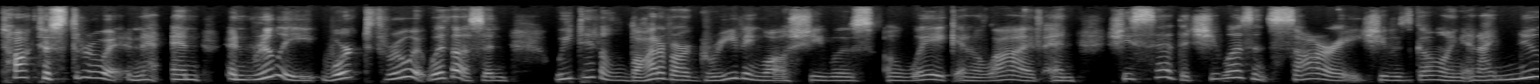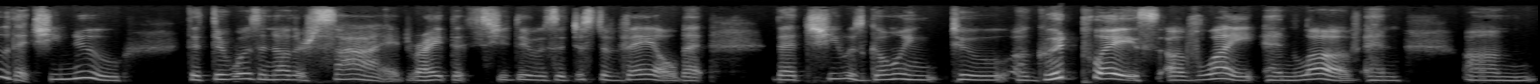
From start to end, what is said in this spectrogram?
talked us through it and and and really worked through it with us. And we did a lot of our grieving while she was awake and alive. And she said that she wasn't sorry she was going. And i knew that she knew that there was another side right? That she there was a, just a veil that that she was going to a good place of light and love and um,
